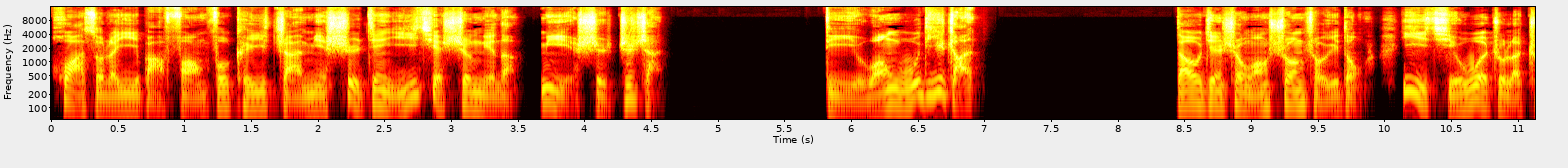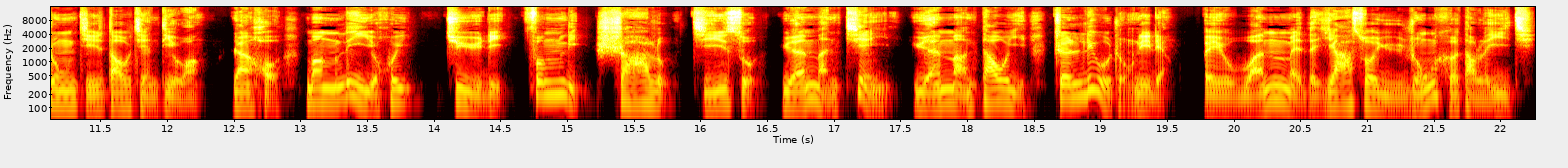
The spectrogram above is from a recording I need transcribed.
化作了一把仿佛可以斩灭世间一切生灵的灭世之斩——帝王无敌斩。刀剑圣王双手一动，一起握住了终极刀剑帝王，然后猛力一挥，巨力、锋利、杀戮、急速、圆满剑意、圆满刀意这六种力量被完美的压缩与融合到了一起。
